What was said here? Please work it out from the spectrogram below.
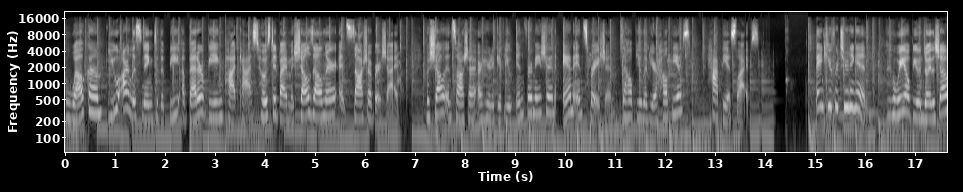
Welcome. You are listening to the Be a Better Being podcast hosted by Michelle Zellner and Sasha Berscheid. Michelle and Sasha are here to give you information and inspiration to help you live your healthiest, happiest lives. Thank you for tuning in. We hope you enjoy the show.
